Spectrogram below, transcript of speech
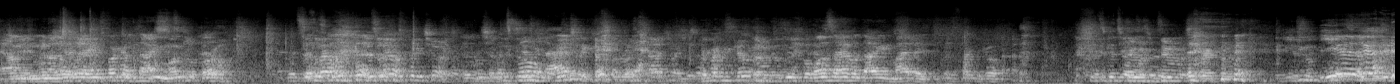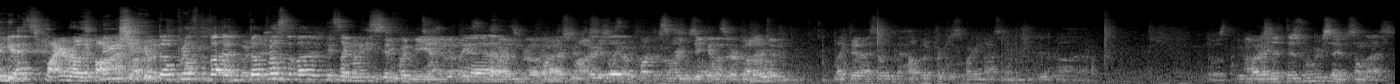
I mean, when I don't play fucking dying monkey, bro. Let's That's why I was pretty sure. Let's go, man. We fucking killed them. But once I have a dying in my lane, let's fucking go. Let's get Two, two square Yeah, yeah, yeah. Spiral spot. Don't press the button. Don't press the button. It's like when he's sitting with me and you're like, Yeah. it's real Yeah. fast. Like some ridiculous urban legend. Like that, I saw the help it purchase fucking nice one. Uh, this, this Rubik save is so nice.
